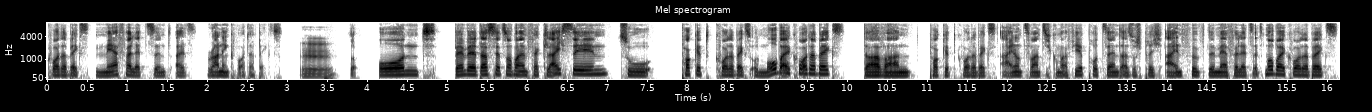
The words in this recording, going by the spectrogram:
Quarterbacks mehr verletzt sind als Running Quarterbacks. Mhm. Und wenn wir das jetzt nochmal im Vergleich sehen zu Pocket Quarterbacks und Mobile Quarterbacks, da waren Pocket Quarterbacks 21,4%, also sprich ein Fünftel mehr verletzt als Mobile Quarterbacks.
